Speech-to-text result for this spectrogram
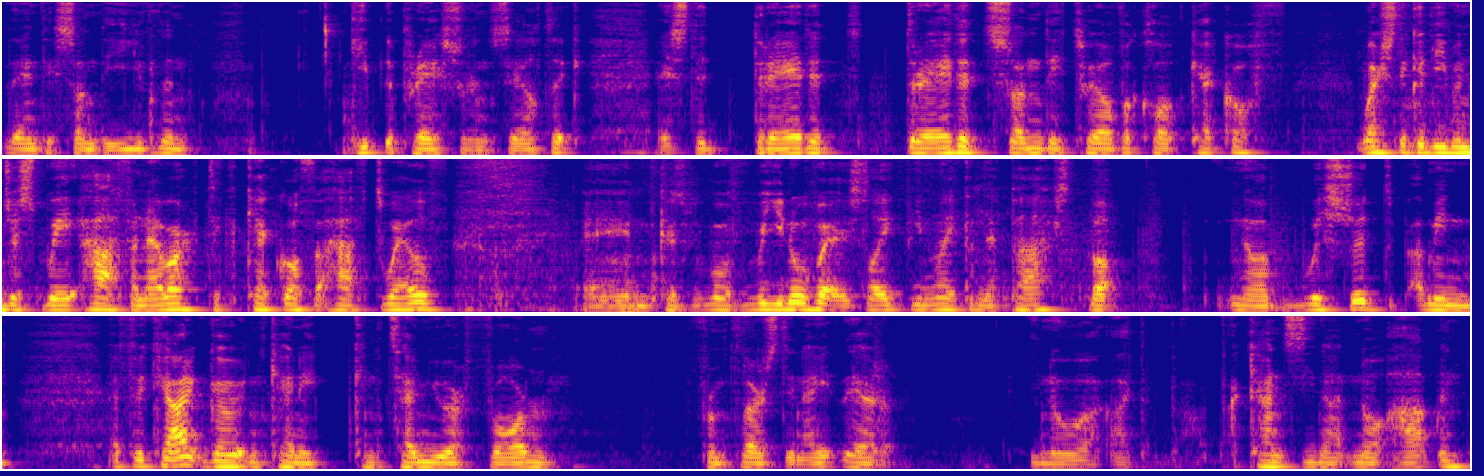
the end of Sunday evening. Keep the pressure on Celtic. It's the dreaded dreaded Sunday twelve o'clock kickoff. Wish they could even just wait half an hour to kick off at half twelve Um, because we you know what it's like been like in the past. But no, we should. I mean, if we can't go out and kind of continue our form from Thursday night, there, you know, I, I can't see that not happening.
